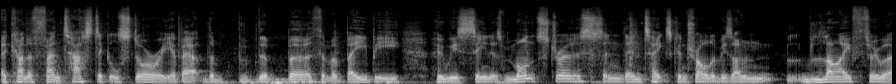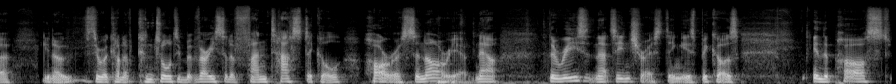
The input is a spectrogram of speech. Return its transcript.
a kind of fantastical story about the the birth of a baby who is seen as monstrous and then takes control of his own life through a you know through a kind of contorted but very sort of fantastical horror scenario. Now, the reason that's interesting is because in the past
